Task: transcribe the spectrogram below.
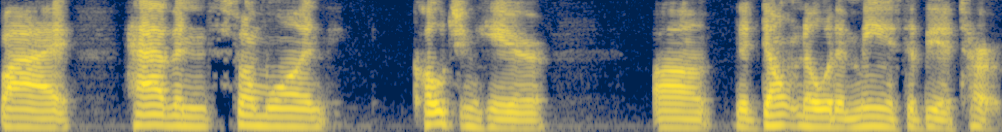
by having someone coaching here uh, that don't know what it means to be a Terp.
